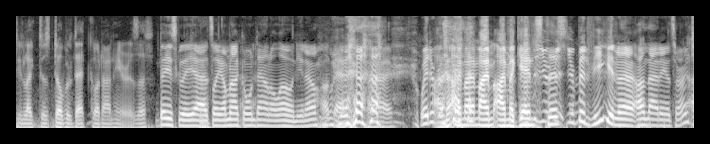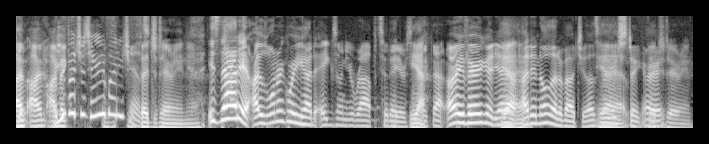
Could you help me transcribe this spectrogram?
to like there's double death going on here, is it? Basically, yeah. It's like I'm not going down alone. You know. Okay, all right. Wait a minute. I'm, I'm, I'm, I'm against you're, this. You're a bit vegan uh, on that answer, aren't you? I'm, I'm, Are I'm you vegetarian by any chance? vegetarian. Yeah. Is that it? I was wondering where you had eggs on your wrap today or something Yeah. like that. All right, very good. Yeah, Yeah, yeah, yeah. I didn't know that about you. That's yeah, very interesting. All right.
